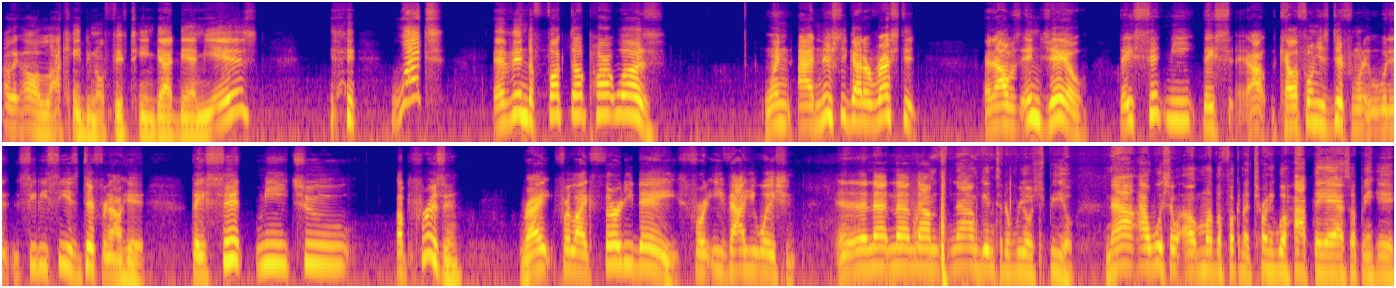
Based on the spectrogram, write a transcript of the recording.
I was like, oh, I can't do no 15 goddamn years. what? And then the fucked up part was when I initially got arrested and I was in jail, they sent me, they out uh, California is different. When, it, when it, CDC is different out here. They sent me to a prison, right, for like 30 days for evaluation. And now, now, now, I'm, now I'm getting to the real spiel. Now I wish a, a motherfucking attorney will hop their ass up in here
